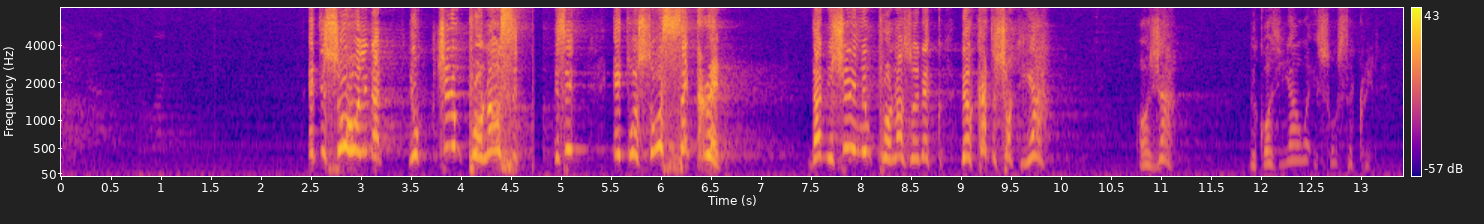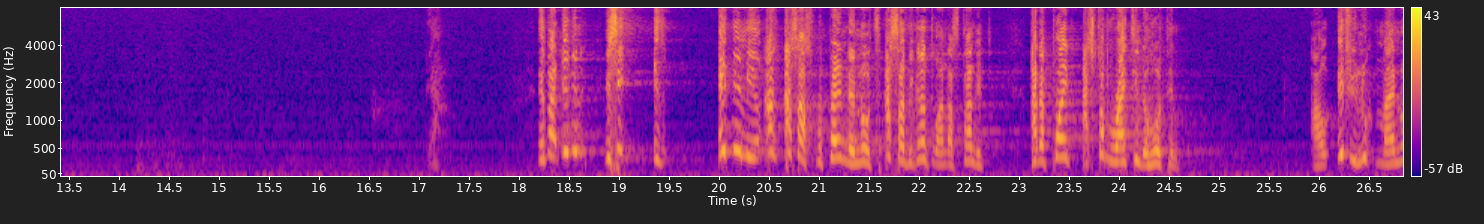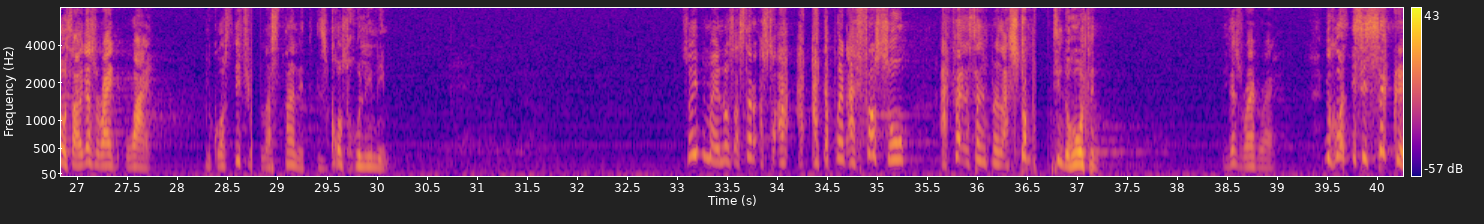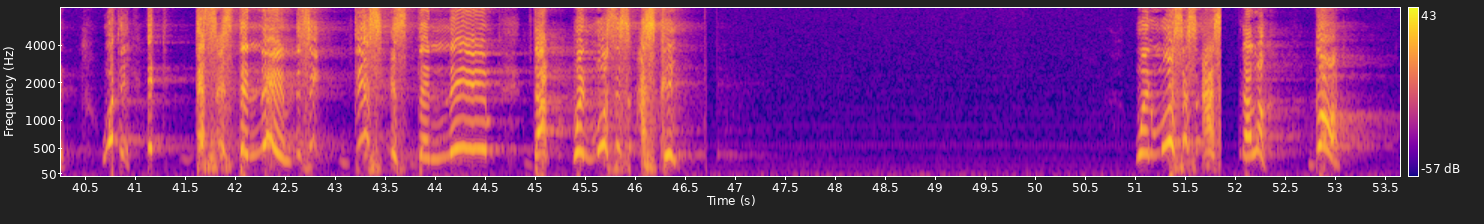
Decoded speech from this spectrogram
It is so holy that you shouldn't pronounce it. You see, it was so sacred that you shouldn't even pronounce it. They, they'll cut it short, yeah. Or yeah. Because Yahweh is so sacred. Yeah. In fact, even, you see, even me, as, as I was preparing the notes, as I began to understand it, at a point, I stopped writing the whole thing. I'll, if you look my notes, I'll just write why. Because if you understand it, it's God's holy name. So even my notes, I started, I st- I- at the point, I felt so, I felt a certain presence. I stopped writing the whole thing. Just write right. Because it is sacred. What it, this is the name. You see, this is the name that when Moses asked him, when Moses asked that, look, God,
